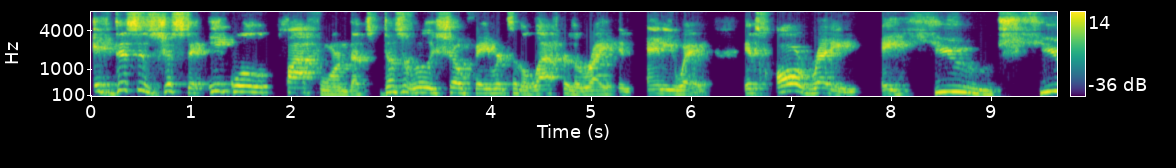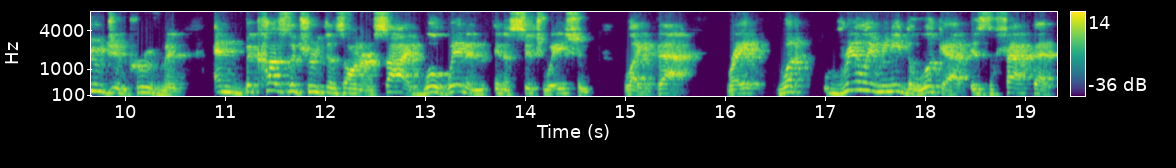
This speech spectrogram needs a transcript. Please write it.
if this is just an equal platform that doesn't really show favor to the left or the right in any way, it's already a huge, huge improvement. And because the truth is on our side, we'll win in, in a situation like that, right? What really we need to look at is the fact that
